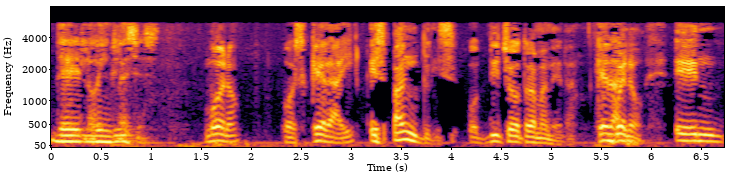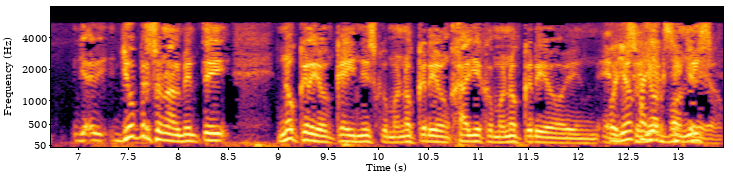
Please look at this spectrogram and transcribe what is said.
de los ingleses. Bueno, pues queda ahí. Spanglish, o dicho de otra manera. Queda bueno, en- yo personalmente no creo en Keynes, como no creo en Hayek, como no creo en, en Pues yo el en señor sí creo.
